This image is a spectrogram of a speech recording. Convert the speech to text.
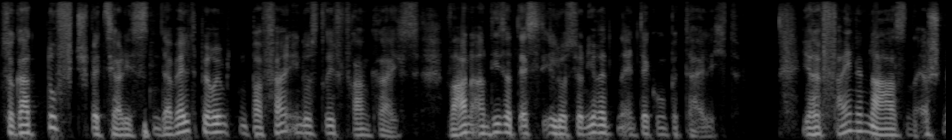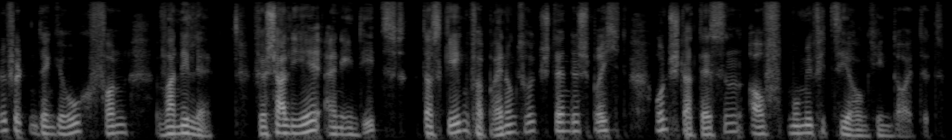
Sogar Duftspezialisten der weltberühmten Parfümindustrie Frankreichs waren an dieser desillusionierenden Entdeckung beteiligt. Ihre feinen Nasen erschnüffelten den Geruch von Vanille, für Chalier ein Indiz, das gegen Verbrennungsrückstände spricht und stattdessen auf Mumifizierung hindeutet.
